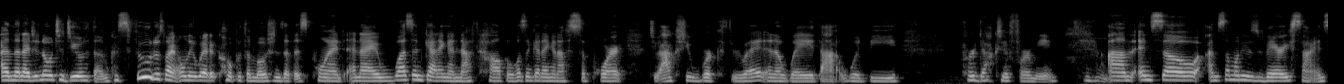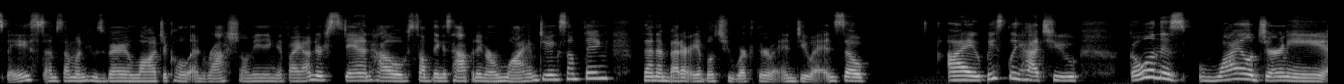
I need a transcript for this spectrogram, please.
and then I didn't know what to do with them because food was my only way to cope with emotions at this point and I wasn't getting enough help. I wasn't getting enough support to actually work through it in a way that would be productive for me. Mm-hmm. Um, and so I'm someone who's very science based. I'm someone who's very logical and rational, meaning if I understand how something is happening or why I'm doing something, then I'm better able to work through it and do it. And so I basically had to go on this wild journey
